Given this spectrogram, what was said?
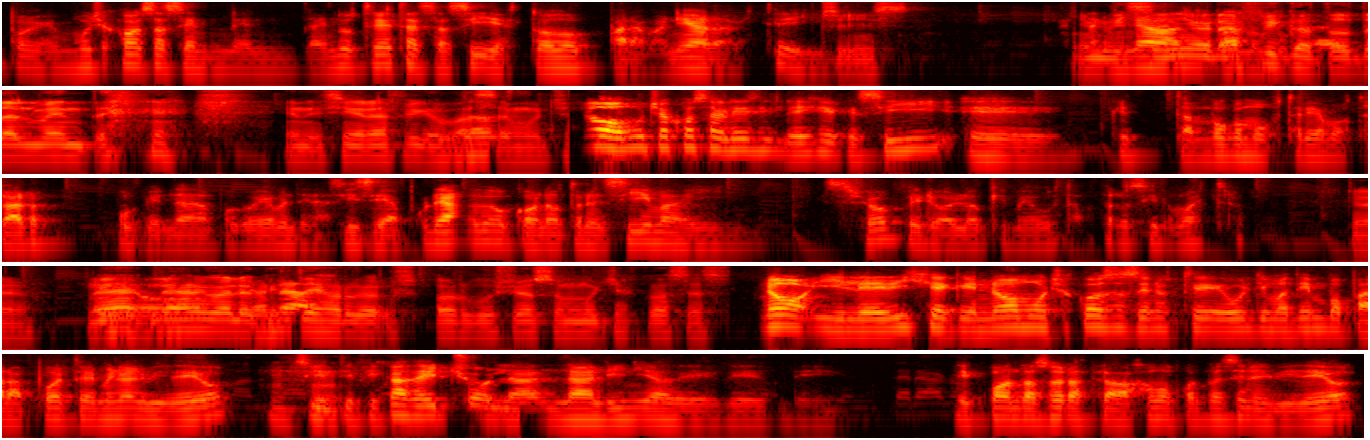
porque muchas cosas en, la industria esta es así, es todo para mañana, ¿viste? Y, sí. En diseño gráfico totalmente. en diseño gráfico pasa mucho. No, muchas cosas le, dije que sí, eh, que tampoco me gustaría mostrar, porque nada, porque obviamente así se ha apurado, con otro encima y yo, pero lo que me gusta mostrar sí lo muestro. Claro. No, es, algo de lo que estés orgulloso muchas cosas. No, y le dije que no muchas cosas en este último tiempo para poder terminar el video. Si te fijas, de hecho, la, línea de, de, cuántas horas trabajamos por mes en el video,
